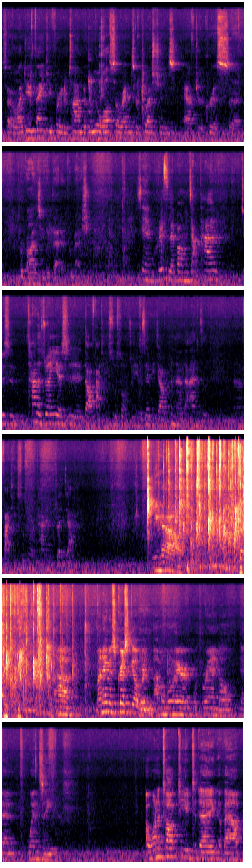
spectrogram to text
So I do thank you for your time, but we'll also answer questions after Chris uh, provides you with that information. 现在 Chris 来帮我们讲，他就是他的专业是到法庭诉讼，就有些比较困难的案子，嗯， 法庭诉讼他是专家。Ni hao. Um, My name is Chris Gilbert. I'm a lawyer with Randall and Winsey. I want to talk to you today about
